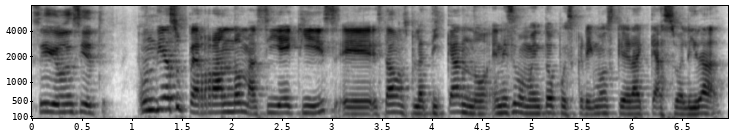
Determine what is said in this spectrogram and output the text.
Sí, como siete. Un día súper random, así X, eh, estábamos platicando. En ese momento, pues creímos que era casualidad.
